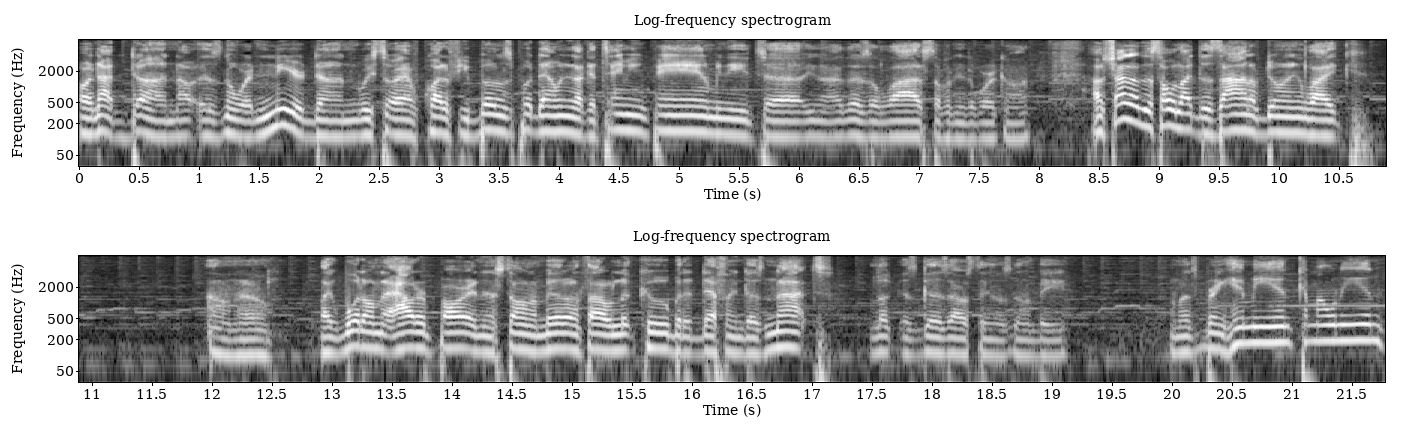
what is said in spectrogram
Or not done, it's nowhere near done. We still have quite a few buildings to put down. We need like a taming pan. We need to, you know, there's a lot of stuff we need to work on. I was trying to this whole like design of doing like, I don't know, like wood on the outer part and then stone in the middle. I thought it would look cool, but it definitely does not look as good as I was thinking it was going to be. And let's bring him in. Come on in.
